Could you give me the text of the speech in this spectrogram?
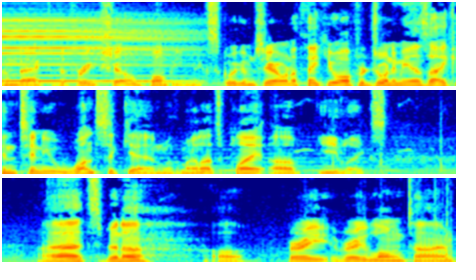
welcome back to the Phreak Show. Bumpy McSquigums here. I want to thank you all for joining me as I continue once again with my Let's Play of Elex. Uh, it's been a, a very, very long time.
